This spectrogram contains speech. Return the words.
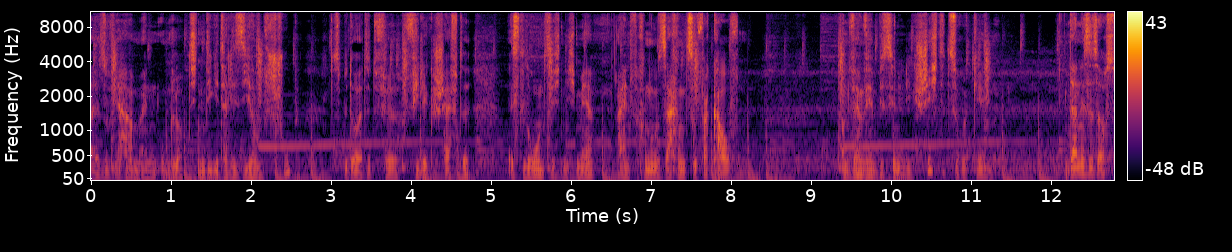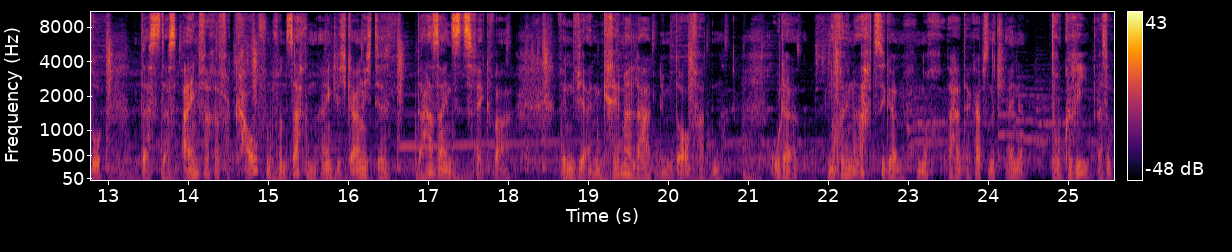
Also wir haben einen unglaublichen Digitalisierungsschub. Das bedeutet für viele Geschäfte, es lohnt sich nicht mehr, einfach nur Sachen zu verkaufen. Und wenn wir ein bisschen in die Geschichte zurückgehen, dann ist es auch so, dass das einfache Verkaufen von Sachen eigentlich gar nicht der Daseinszweck war. Wenn wir einen Krämerladen im Dorf hatten oder noch in den 80ern, noch, da, da gab es eine kleine Drogerie, also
